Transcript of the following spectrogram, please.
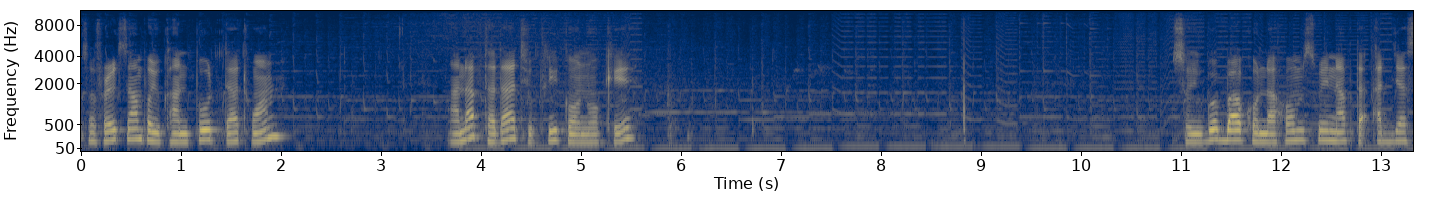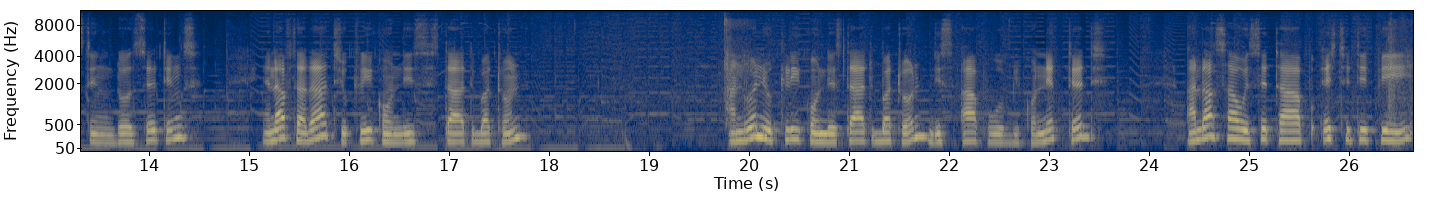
So for example you can put that one. And after that you click on ok. So you go back on the home screen after adjusting those settings. And after that you click on this start button and when you click on the start button this app will be connected and that's how we set up http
